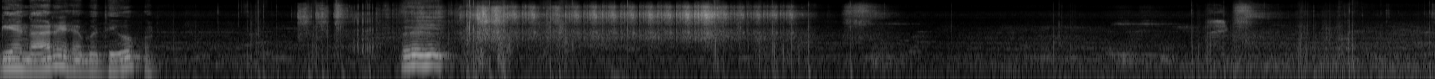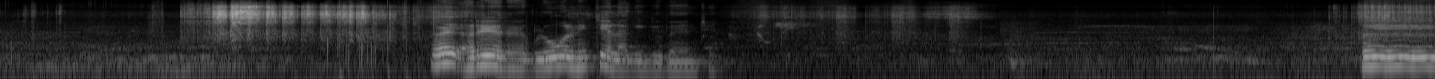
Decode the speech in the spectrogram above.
ગેંગ હારે છે બધી હો પણ. એ અરે અરે ગ્લોવલ નીચે લાગી ગયું બેન છે. એ,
